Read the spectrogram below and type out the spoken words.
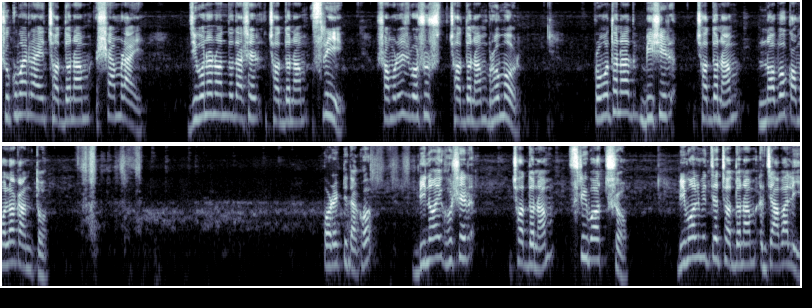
সুকুমার রায়ের ছদ্মনাম শ্যাম রায়, জীবনানন্দ দাশের ছদ্মনাম শ্রী, সমরেশ বসুর ছদ্মনাম ভ্রমর, প্রমথনাথ বিশির ছদ্মনাম নবকমলাকান্ত। পরেরটি দেখো, বিনয় ঘোষের ছদ্মনাম শ্রীবৎস, বিমল মিত্রের ছদ্মনাম জাবালি,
